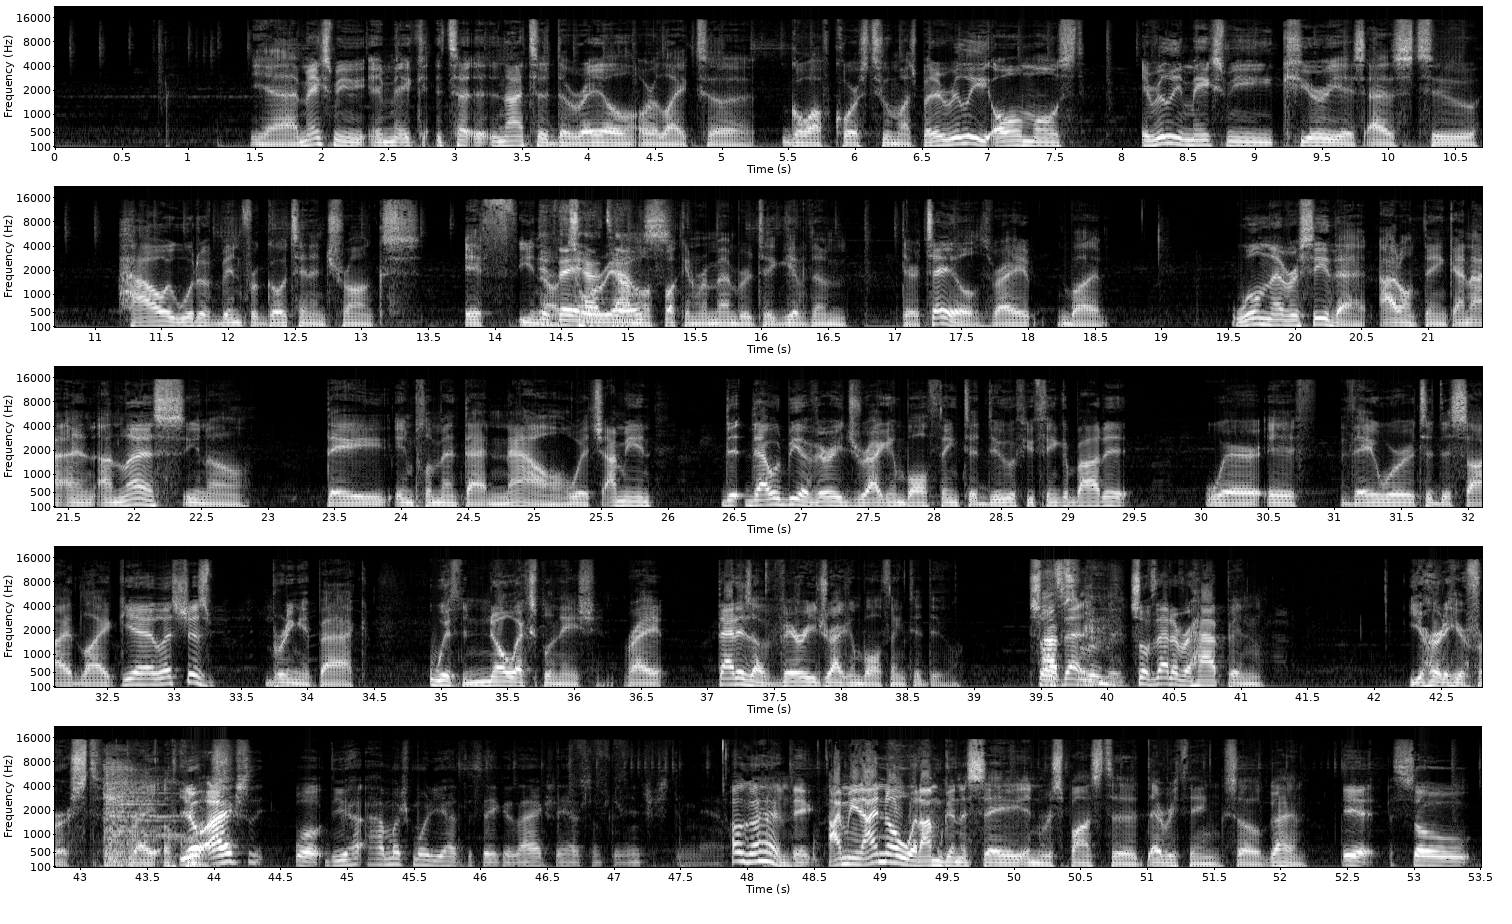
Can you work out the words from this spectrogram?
Yeah, it makes me it make it's a, not to derail or like to go off course too much, but it really almost it really makes me curious as to how it would have been for Goten and Trunks if you know If Toriyama fucking remembered to give them their tails, right? But we'll never see that, I don't think, and I and unless you know they implement that now, which I mean th- that would be a very Dragon Ball thing to do if you think about it where if they were to decide like yeah let's just bring it back with no explanation right that is a very dragon ball thing to do so if that so if that ever happened you heard it here first right of Yo, course. I actually. Well, do you? Ha- how much more do you have to say? Because I actually have something interesting now. oh go ahead think. I mean i know what i'm gonna say in response to everything so go ahead Yeah. So,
